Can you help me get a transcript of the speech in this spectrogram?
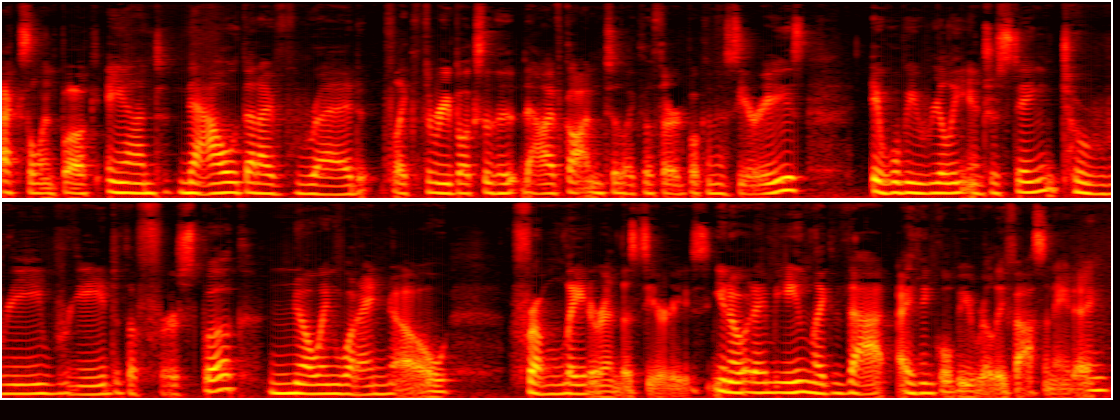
excellent book. And now that I've read like three books the now I've gotten to like the third book in the series, it will be really interesting to reread the first book knowing what I know from later in the series. You know what I mean? Like that I think will be really fascinating.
